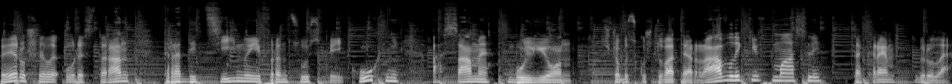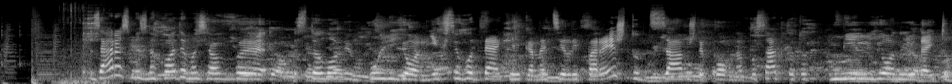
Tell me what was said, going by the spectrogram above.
вирушили у ресторан традиційної французької кухні, а саме бульйон, щоб скуштувати равликів в маслі та крем брюле. Зараз ми знаходимося в столові бульйон. Їх всього декілька на цілий Париж. Тут завжди повна посадка. Тут мільйон людей. Тут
